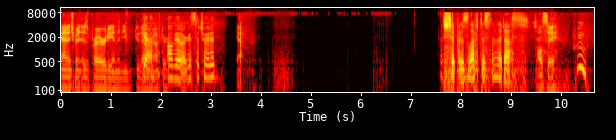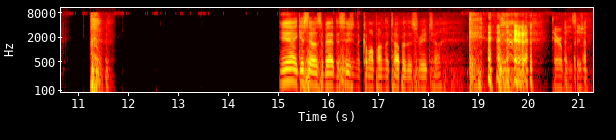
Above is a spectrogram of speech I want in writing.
management is a priority, and then you do that Yeah, arm after. I'll get Argus situated. Yeah. The ship has left us in the dust. I'll say. Whew. Yeah, I guess that was a bad decision to come up on the top of this ridge, huh? Terrible decision.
